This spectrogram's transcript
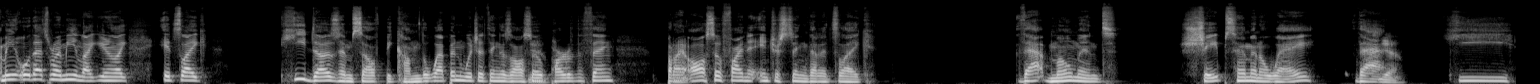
I mean, well, that's what I mean. Like, you know, like it's like he does himself become the weapon, which I think is also Yeah. part of the thing. But I also find it interesting that it's like that moment shapes him in a way that Yeah. he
